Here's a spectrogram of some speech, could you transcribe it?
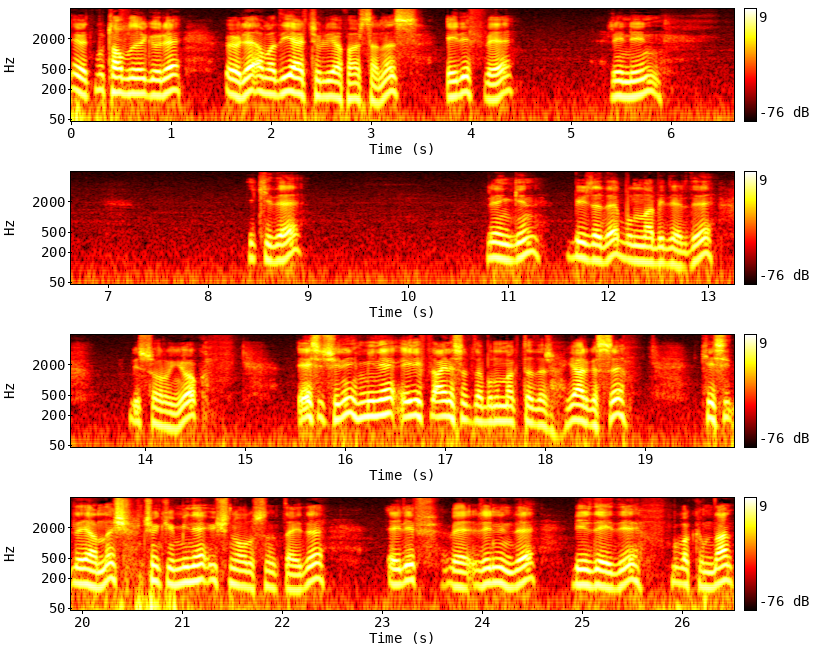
Evet bu tabloya göre öyle ama diğer türlü yaparsanız Elif ve Ren'in 2'de rengin 1'de de bulunabilirdi. Bir sorun yok. E seçeneği Mine Elif'le aynı sınıfta bulunmaktadır. Yargısı kesinlikle yanlış. Çünkü Mine 3 nolu sınıftaydı. Elif ve Ren'in de 1'deydi. Bu bakımdan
